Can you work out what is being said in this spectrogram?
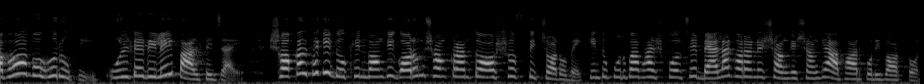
আবহাওয়া বহুরূপী, উল্টে দিলেই পাল্টে যায়। সকাল থেকে দক্ষিণবঙ্গে গরম সংক্রান্ত অস্বস্তি চরমে, কিন্তু পূর্বাভাস বলছে বেলা গড়ানোর সঙ্গে সঙ্গে আবহাওয়ার পরিবর্তন।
